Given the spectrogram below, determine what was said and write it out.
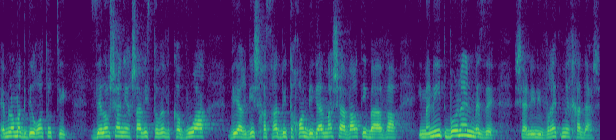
הן לא מגדירות אותי. זה לא שאני עכשיו אסתובב קבוע וירגיש חסרת ביטחון בגלל מה שעברתי בעבר. אם אני אתבונן בזה, שאני נבראת מחדש,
